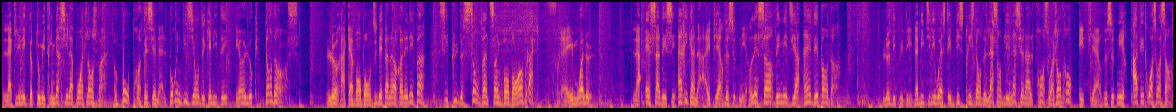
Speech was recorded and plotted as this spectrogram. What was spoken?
La clinique d'optométrie Mercier-Lapointe-Langevin, vos professionnels pour une vision de qualité et un look tendance. Le rack à bonbons du dépanneur Relais des Pins, c'est plus de 125 bonbons en vrac, frais et moelleux. La SADC Aricana est fière de soutenir l'essor des médias indépendants. Le député d'Abitibi-Ouest et vice-président de l'Assemblée nationale François Gendron est fier de soutenir AT360.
